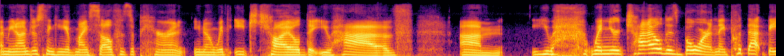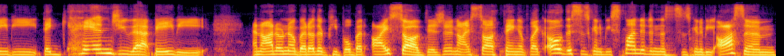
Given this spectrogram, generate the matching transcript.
i mean i'm just thinking of myself as a parent you know with each child that you have um you ha- when your child is born they put that baby they hand you that baby and i don't know about other people but i saw a vision i saw a thing of like oh this is going to be splendid and this is going to be awesome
